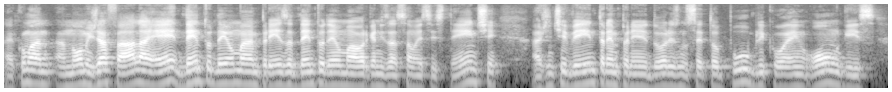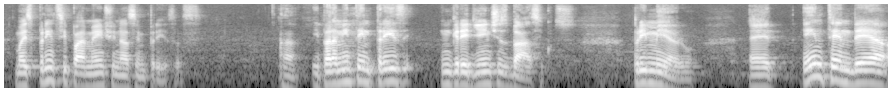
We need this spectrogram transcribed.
É, como o nome já fala, é dentro de uma empresa, dentro de uma organização existente. A gente vê intraempreendedores no setor público, em ONGs, mas principalmente nas empresas. Ah, e para mim tem três ingredientes básicos. Primeiro, é entender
